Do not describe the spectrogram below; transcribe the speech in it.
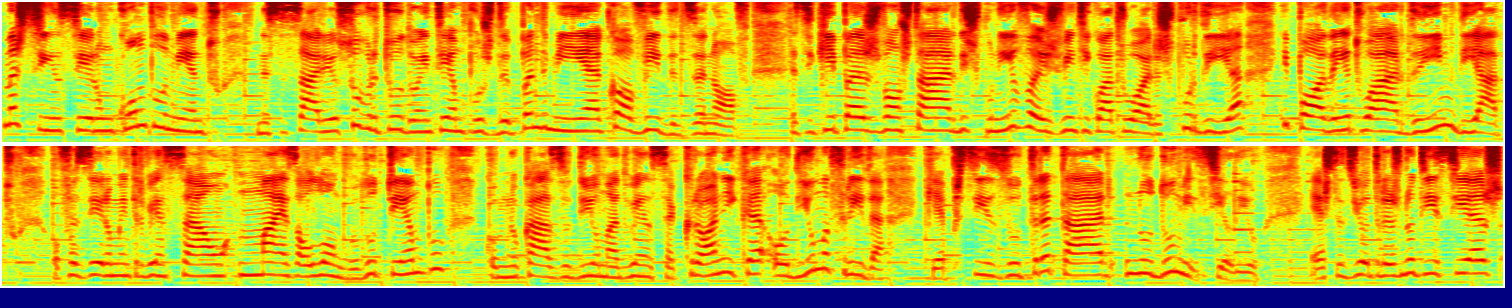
mas sim ser um complemento necessário, sobretudo em tempos de pandemia Covid-19. As equipas vão estar disponíveis 24 horas por por dia e podem atuar de imediato ou fazer uma intervenção mais ao longo do tempo, como no caso de uma doença crónica ou de uma ferida que é preciso tratar no domicílio. Estas e outras notícias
